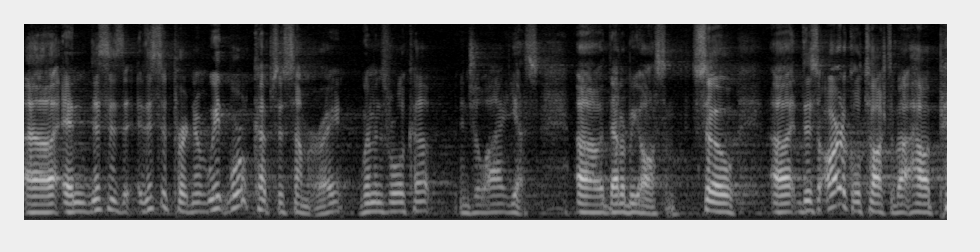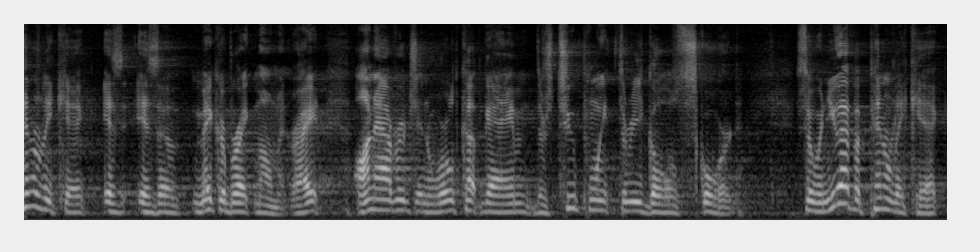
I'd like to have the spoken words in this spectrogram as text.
Uh, and this is, this is pertinent. We, World Cup's this summer, right? Women's World Cup in July? Yes. Uh, that'll be awesome. So uh, this article talked about how a penalty kick is, is a make or break moment, right? On average, in a World Cup game, there's 2.3 goals scored. So when you have a penalty kick,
